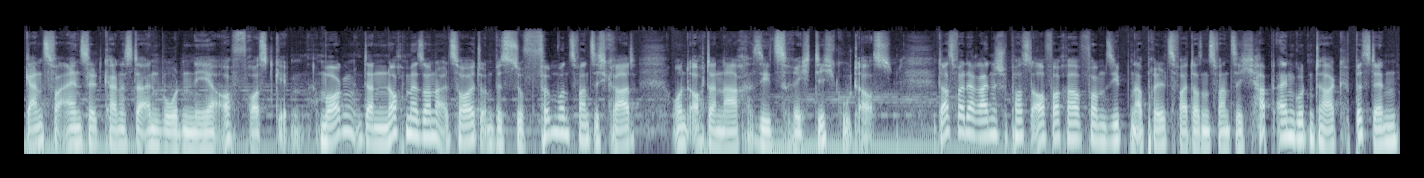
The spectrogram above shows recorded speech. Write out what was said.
Ganz vereinzelt kann es da in Bodennähe auch Frost geben. Morgen dann noch mehr Sonne als heute und bis zu 25 Grad und auch danach sieht es richtig gut aus. Das war der Rheinische Postaufwacher vom 7. April 2020. Habt einen guten Tag, bis denn.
